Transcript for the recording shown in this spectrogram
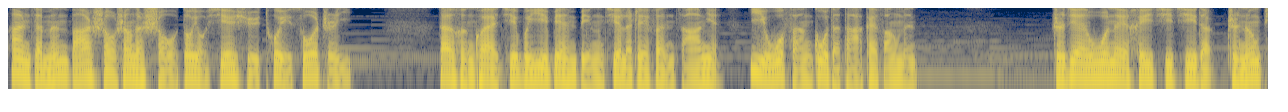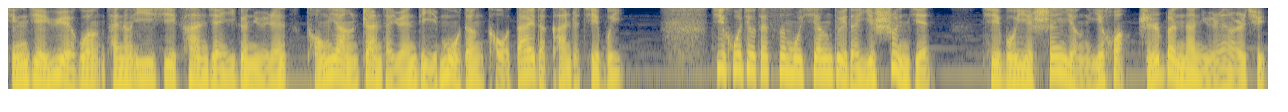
按在门把手上的手都有些许退缩之意。但很快，戚不义便摒弃了这份杂念，义无反顾地打开房门。只见屋内黑漆漆的，只能凭借月光才能依稀看见一个女人，同样站在原地，目瞪口呆地看着戚不义。几乎就在四目相对的一瞬间，戚不义身影一晃，直奔那女人而去。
